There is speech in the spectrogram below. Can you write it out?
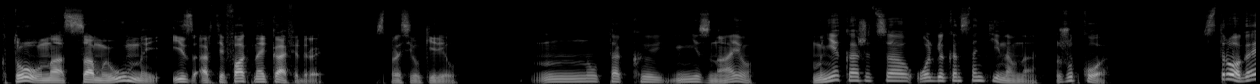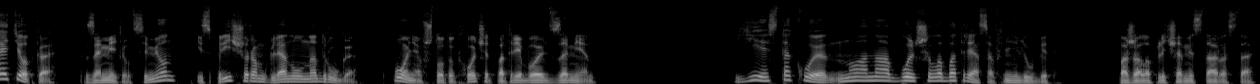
«Кто у нас самый умный из артефактной кафедры?» — спросил Кирилл. «Ну, так э, не знаю. Мне кажется, Ольга Константиновна. Жутко». «Строгая тетка», — заметил Семен и с прищуром глянул на друга, поняв, что тут хочет потребовать взамен. «Есть такое, но она больше лоботрясов не любит», — пожала плечами староста.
